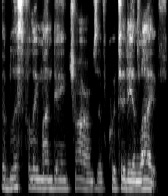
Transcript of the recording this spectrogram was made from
the blissfully mundane charms of quotidian life.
